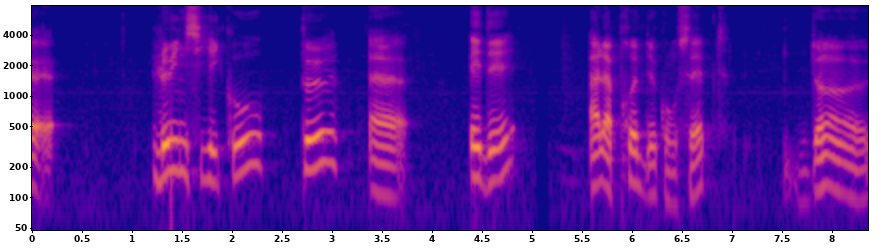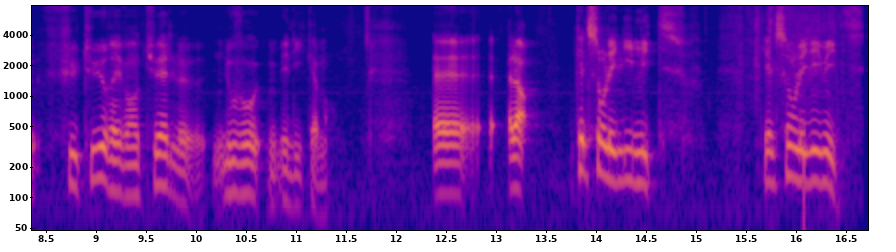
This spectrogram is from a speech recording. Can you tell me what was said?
euh, le in silico peut euh, aider à la preuve de concept d'un futur éventuel nouveau médicament. Euh, alors, quelles sont les limites? Quelles sont les limites?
